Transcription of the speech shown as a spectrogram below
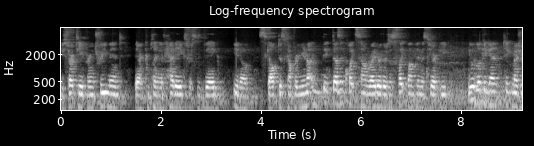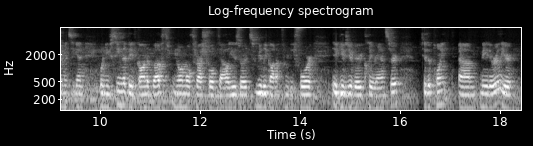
you start tapering treatment they're complaining of headaches or some vague you know scalp discomfort. You're not it doesn't quite sound right or there's a slight bump in the crp you would look again take measurements again. When you've seen that they've gone above normal threshold values or it's really gone up from before it gives you a very clear answer. To the point um, made earlier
